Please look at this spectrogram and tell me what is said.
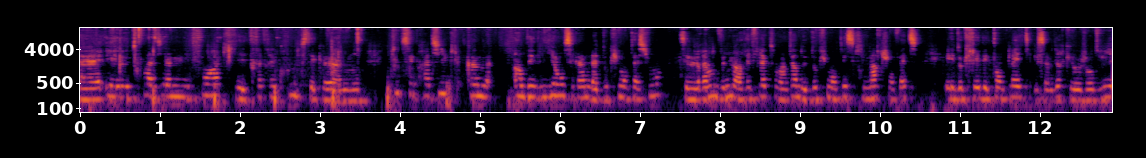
Euh, et le troisième point qui est très très cool, c'est que euh, toutes ces pratiques, comme un des liens, c'est quand même la documentation, c'est vraiment devenu un réflexe en interne de documenter ce qui marche en fait et de créer des templates. Et ça veut dire qu'aujourd'hui,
